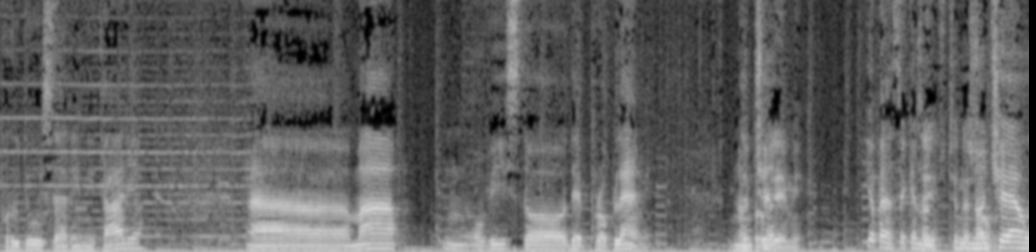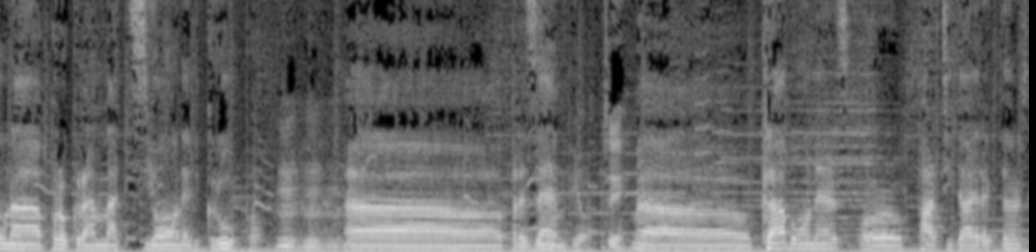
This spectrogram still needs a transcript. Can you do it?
producer in Italia, eh, ma mm, ho visto dei problemi. Dei c'è- problemi? Io penso che Sì, non, ne non c'è una programmazione di gruppo. Mm, mm, mm. Uh, per esempio, Sì. uh, club owners o party directors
